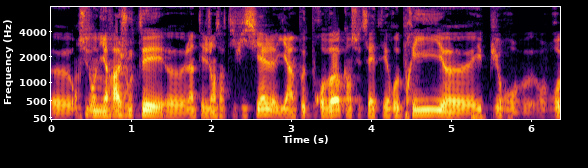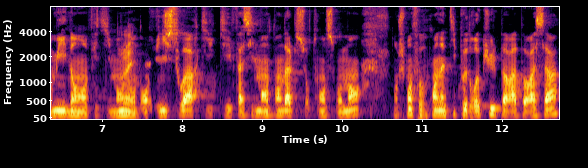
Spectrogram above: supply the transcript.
Euh, ensuite, on y a rajouté euh, l'intelligence artificielle. Il y a un peu de provoque. Ensuite, ça a été repris euh, et puis remis dans effectivement dans, une histoire qui, qui, est facilement entendable, surtout en ce moment. Donc, je pense qu'il faut prendre un petit peu de recul par rapport à ça.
